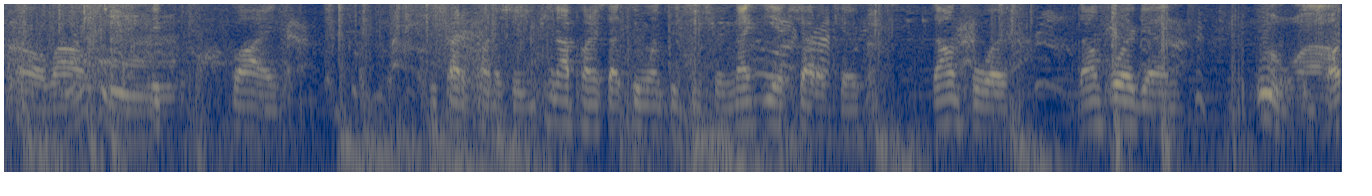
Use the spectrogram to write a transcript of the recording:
Oh, wow. Big fly. You try to punish it. You cannot punish that 2-1-2-2 string. Nice EX shadow kick. Down four. Down four again. Ooh, Oh, wow.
